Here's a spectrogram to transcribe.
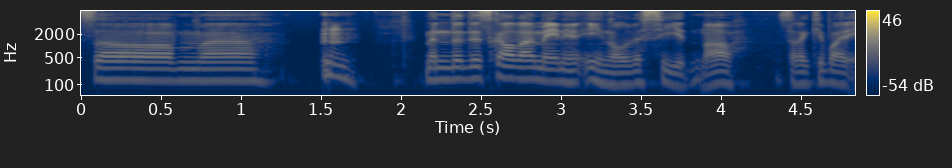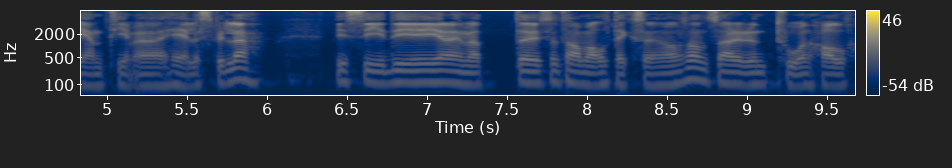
Som eh, Men det, det skal være mer innhold ved siden av, så det er ikke bare én time hele spillet. De sier de regner med at eh, hvis du tar med alt ekstra, sånn, så er det rundt to og en halv.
